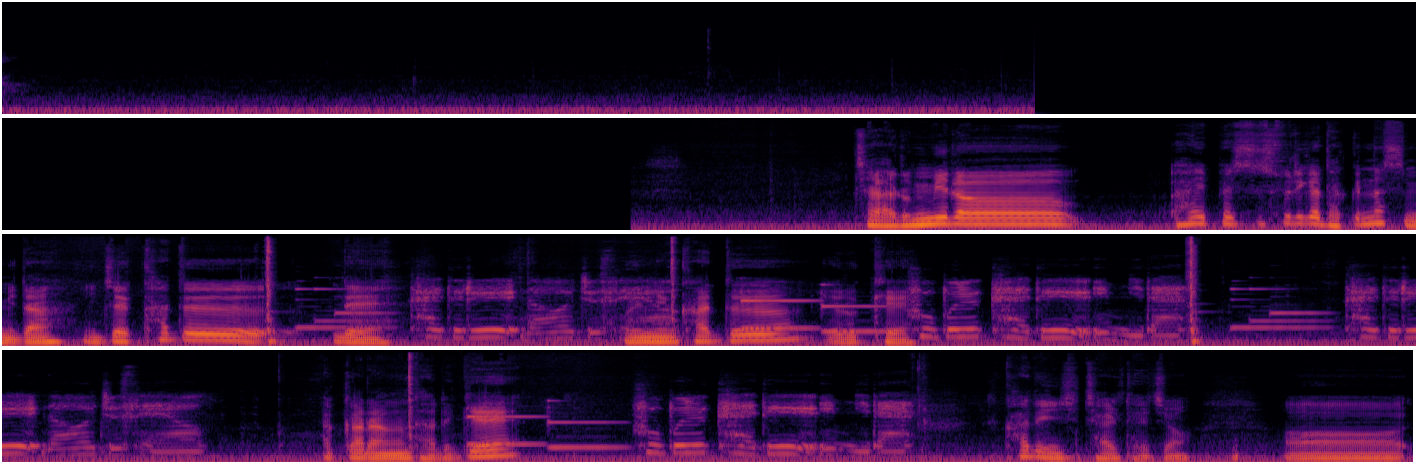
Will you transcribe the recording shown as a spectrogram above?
자, 룸미러 하이패스 수리가 다 끝났습니다. 이제 카드, 네. 카드를 넣어주세요. 고객님 카드, 이렇게. 후불 카드입니다. 카드를 넣어주세요. 아까랑은 다르게 후불 카드입니다. 카드 인식 잘 되죠. 어,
